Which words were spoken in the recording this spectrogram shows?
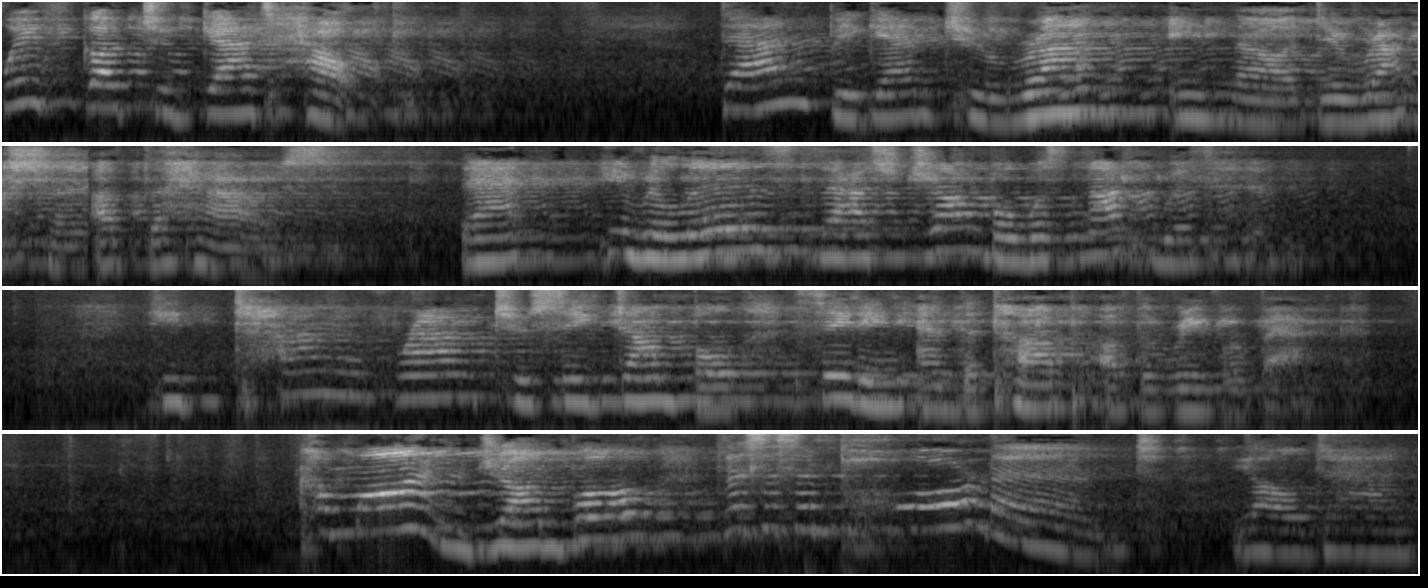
We've got to get help. Dan began to run in the direction of the house. Then he realized that Jumbo was not with him. He turned round to see Jumbo sitting at the top of the riverbank. Come on, Jumbo. This is important, yelled Dan.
